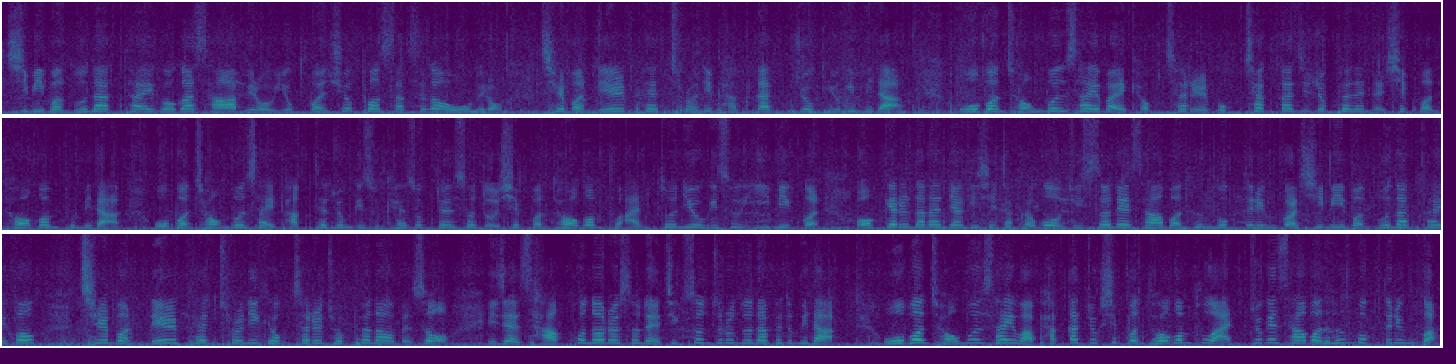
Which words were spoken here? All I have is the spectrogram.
12번 문학 타이거가 4위로 6번 슈퍼삭스가 5위로 7번 릴 페트론이 바깥쪽 6입니다. 5번 정문 사이와의 격차를 목차까지 좁혀내는 10번 더건프입니다. 5번 정문 사이 박태종 기수 계속된 선두 10번 더건프 안토니오 기수 2위권 어깨를 나란히 하기 시작하고 뒷선에 4번 흥복드림과 12번 문학 타이거 7번 릴 페트론이 격차를 좁혀 나오면서 이제 4코너를 손에 직선주로 눈앞에 둡니다. 5번 정문 사이와 바깥쪽 10번 더건프 안쪽에 4번 흥복드림과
